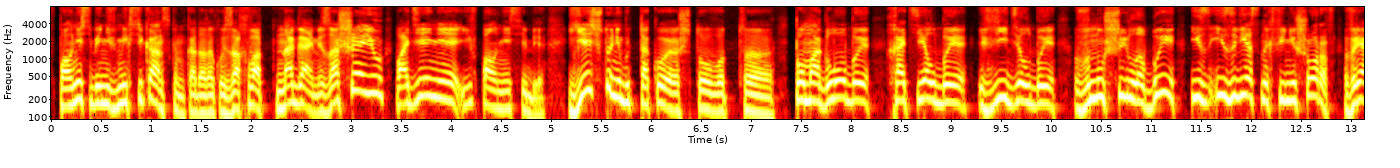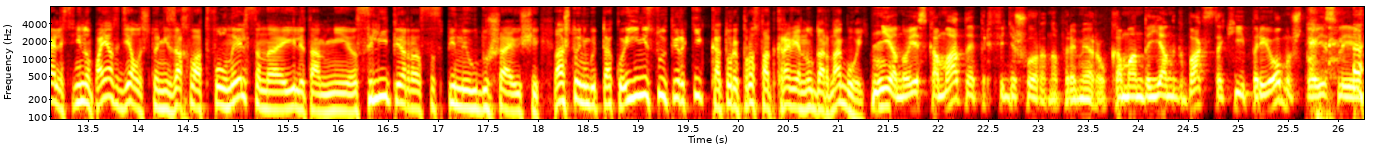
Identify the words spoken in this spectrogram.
вполне себе не в мексиканском, когда такой захват ногами за шею, падение и вполне себе. Есть что-нибудь такое, что вот э, помогло бы, хотел бы, видел бы, внушило бы из известных финишеров в реальности? Ну, понятное дело, что не захват фул Нельсона или там не слипер со спины удушающий, а что-нибудь такое. И не суперкик, который просто откровенный удар ногой. Не, но ну, есть командные финишеры, например, у команды Young Bucks такие приемы, что если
